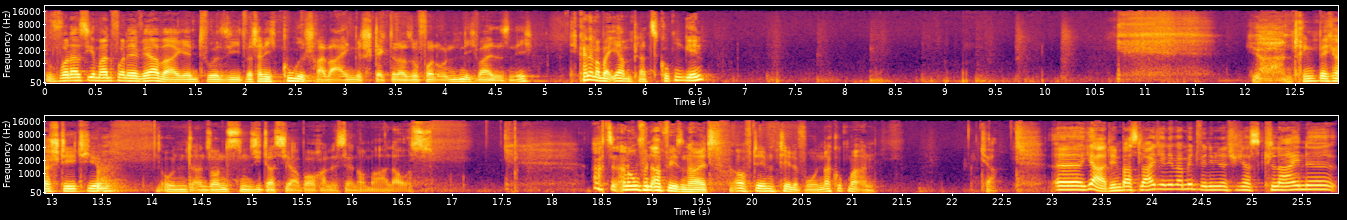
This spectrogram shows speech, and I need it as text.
bevor das jemand von der Werbeagentur sieht. Wahrscheinlich Kugelschreiber eingesteckt oder so von unten, ich weiß es nicht. Ich kann aber bei ihr am Platz gucken gehen. Ja, ein Trinkbecher steht hier. Und ansonsten sieht das ja aber auch alles sehr normal aus. 18 Anrufe in Abwesenheit auf dem Telefon. Na, guck mal an. Tja. Äh, ja, den Bass Lightyear nehmen wir mit. Wir nehmen natürlich das kleine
